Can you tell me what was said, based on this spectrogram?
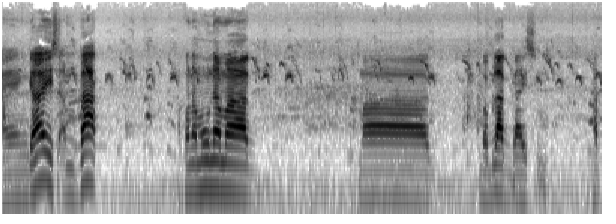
Ayan guys. I'm back. Ako na muna mag mag bablog guys at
